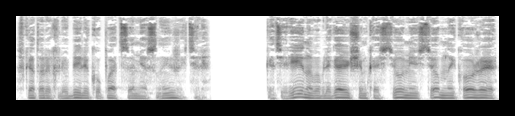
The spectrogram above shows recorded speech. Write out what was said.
в которых любили купаться местные жители. Катерина в облегающем костюме из темной кожи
